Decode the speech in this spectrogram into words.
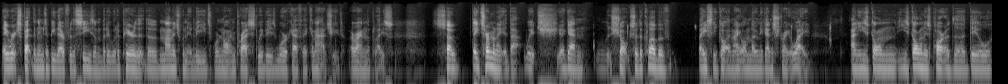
they were expecting him to be there for the season, but it would appear that the management at Leeds were not impressed with his work ethic and attitude around the place. So they terminated that, which again was shock. So the club have basically got him out on loan again straight away, and he's gone. He's gone as part of the deal.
